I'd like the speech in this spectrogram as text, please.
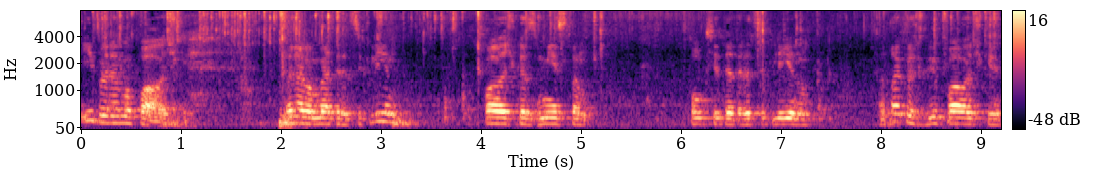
І беремо палички. Беремо метрициклін, паличка з містом окситетрицикліну, а також дві палички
